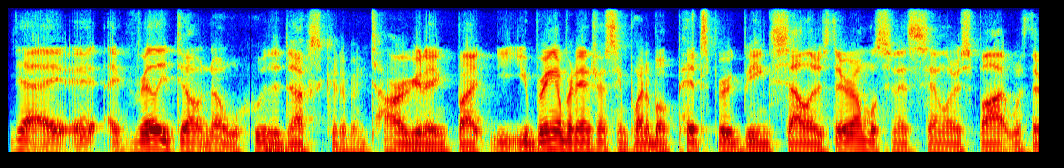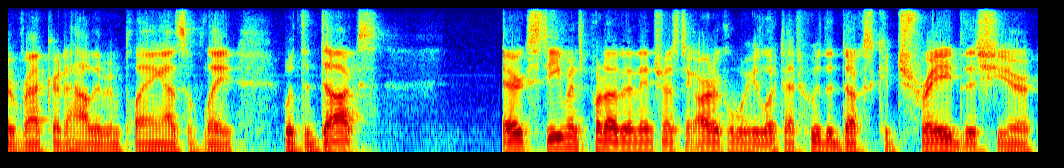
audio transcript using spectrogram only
Yeah, I, I, really don't know who the Ducks could have been targeting, but you bring up an interesting point about Pittsburgh being sellers. They're almost in a similar spot with their record and how they've been playing as of late with the Ducks. Eric Stevens put out an interesting article where he looked at who the Ducks could trade this year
